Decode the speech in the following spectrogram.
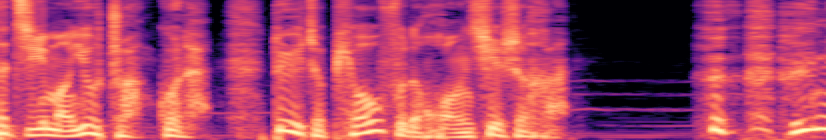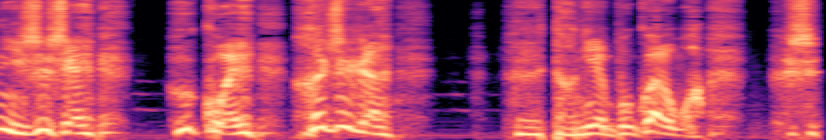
他急忙又转过来，对着漂浮的黄谢是喊：“ 你是谁？鬼还是人？当年不怪我，是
